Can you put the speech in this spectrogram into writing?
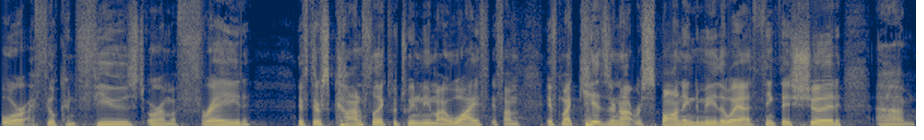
or I feel confused or I'm afraid, if there's conflict between me and my wife, if I'm if my kids are not responding to me the way I think they should, um,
